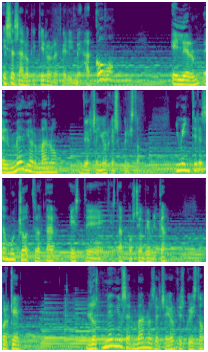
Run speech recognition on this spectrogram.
Eso es a lo que quiero referirme. Jacobo, el, el medio hermano del Señor Jesucristo. Y me interesa mucho tratar este, esta porción bíblica porque los medios hermanos del Señor Jesucristo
